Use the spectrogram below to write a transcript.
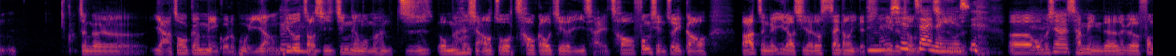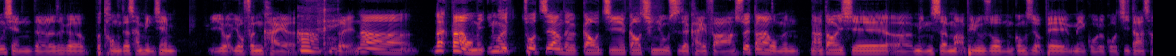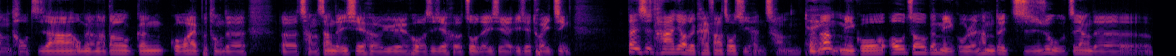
整个亚洲跟美国的不一样。譬如说，早期金能我们很直，我们很想要做超高阶的医材，超风险最高，把整个医疗器材都塞到你的体内的这种。现在的也是。呃，我们现在产品的这个风险的这个不同的产品线有有分开了。Oh, OK。对，那。那当然，我们因为做这样的高阶、高侵入式的开发，所以当然我们拿到一些呃名声嘛。譬如说，我们公司有被美国的国际大厂投资啊，我们有拿到跟国外不同的呃厂商的一些合约或者是一些合作的一些一些推进。但是他要的开发周期很长。对。那美国、欧洲跟美国人，他们对植入这样的，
